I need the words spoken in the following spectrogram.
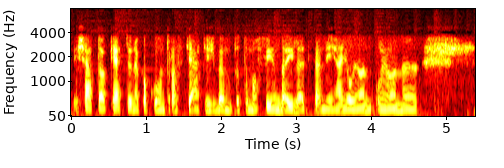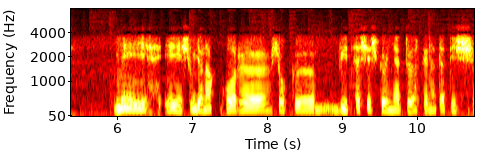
és hát a kettőnek a kontrasztját is bemutatom a filmbe, illetve néhány olyan, olyan mély és ugyanakkor sok vicces és könnyed történetet is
